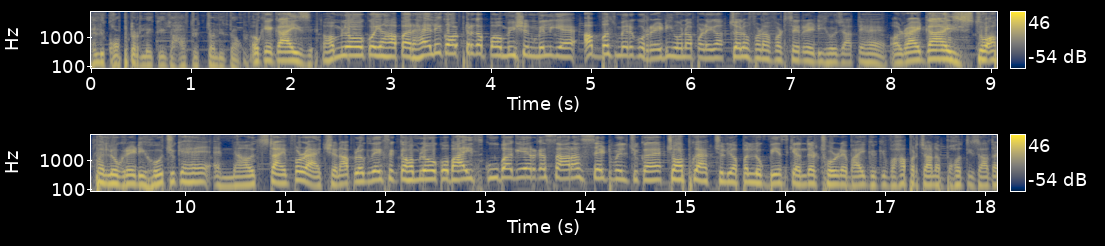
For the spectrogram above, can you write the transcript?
हेलीकॉप्टर लेके यहाँ से चले जाओ। ओके गाइज़ तो हम लोगों को यहाँ पर हेलीकॉप्टर का परमिशन मिल गया है। अब बस मेरे को रेडी होना पड़ेगा। चलो फटाफट से रेडी हो जाते हैं। और राइट गाइज़ तो अपन लोग रेडी हो चुके हैं। And now it's time for action आप लोग देख सकते हो हम लोगों को भाई स्कूबा गियर का सारा सेट मिल चुका है। चॉप को एक्चुअली अपन लोग बेस के अंदर छोड़ रहे भाई क्योंकि वहाँ पर जाना बहुत ही ज़्यादा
